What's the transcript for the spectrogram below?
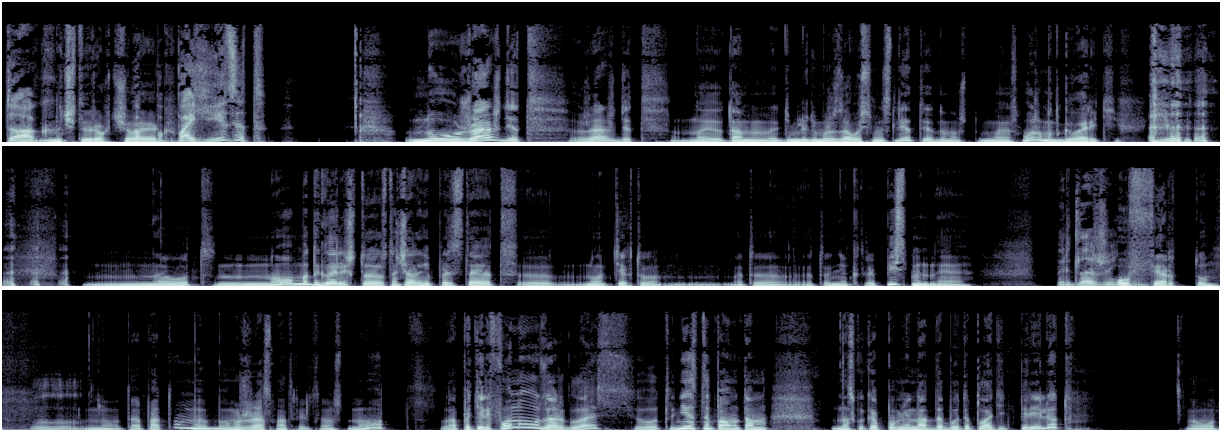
так. На четырех человек. Поедет? Ну, жаждет, жаждет. Ну, и там этим людям уже за 80 лет, я думаю, что мы сможем отговорить их ехать. Вот. Но мы договорились, что сначала они представят, э, ну, те, кто это, это некоторые письменные предложение. Оферту. Угу. Вот, а потом мы будем уже рассматривать. Потому что, ну, вот, а по телефону зажглась. Вот. Единственное, по-моему, там, насколько я помню, надо будет оплатить перелет. Вот.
